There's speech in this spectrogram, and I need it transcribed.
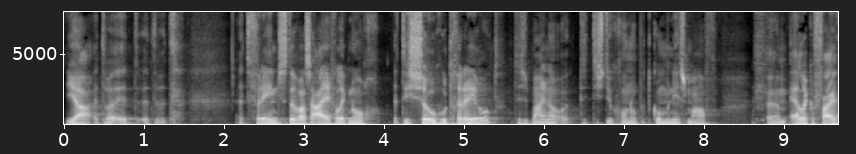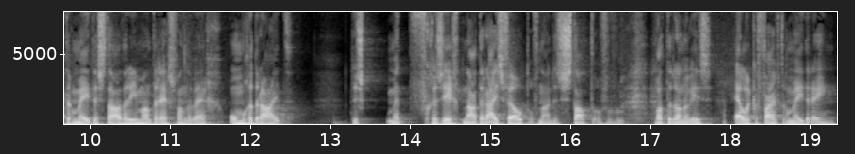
Ja, het, het, het, het vreemdste was eigenlijk nog... Het is zo goed geregeld. Het is bijna... Het is natuurlijk gewoon op het communisme af. Ehm, elke 50 meter staat er iemand rechts van de weg, omgedraaid. Dus met gezicht naar het reisveld of naar de stad of wat er dan ook is. Elke 50 meter één.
